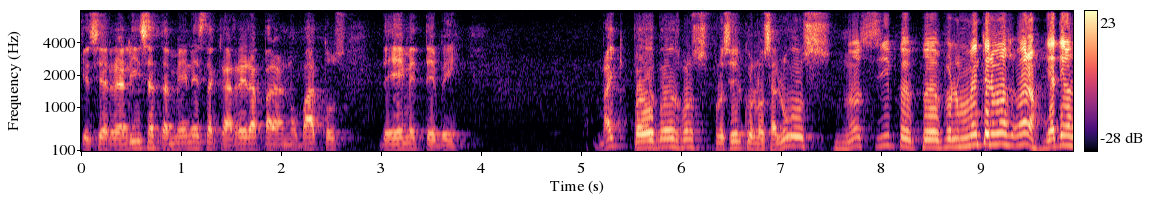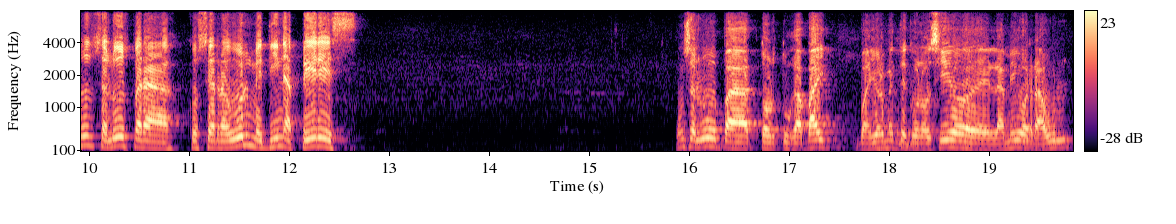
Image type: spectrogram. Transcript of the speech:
que se realiza también esta carrera para novatos de MTB. Mike, ¿podemos proceder con los saludos? No, sí, pero, por el momento tenemos, bueno, ya tenemos otros saludos para José Raúl Medina Pérez, Un saludo para Tortugabay, mayormente conocido el amigo Raúl.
